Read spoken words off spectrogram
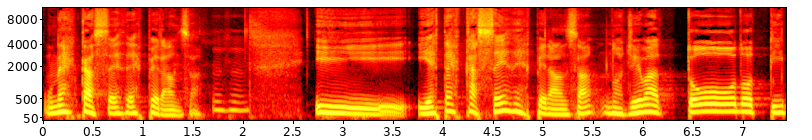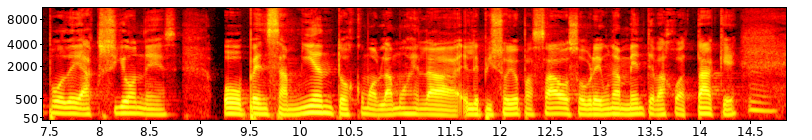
una escasez de esperanza. Y, esta escasez de esperanza nos lleva a todo tipo de acciones o pensamientos, como hablamos en el episodio pasado sobre una mente bajo ataque. Mm.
